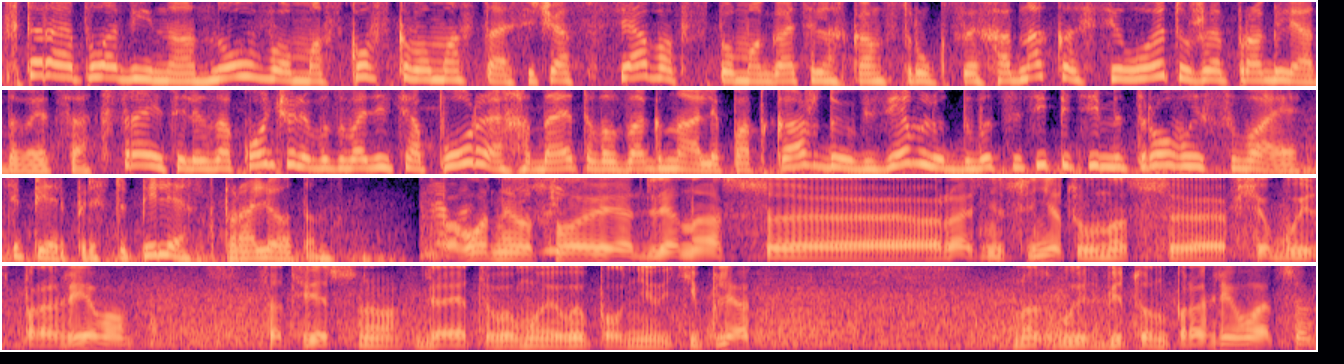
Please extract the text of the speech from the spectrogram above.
Вторая половина нового московского моста сейчас вся во вспомогательных конструкциях. Однако силуэт уже проглядывается. Строители закончили возводить опоры, а до этого загнали под каждую в землю 25-метровые сваи. Теперь приступили к пролетам. Погодные условия для нас э, разницы нет. У нас э, все будет прогревом. Соответственно, для этого мы выполнили тепляк. У нас будет бетон прогреваться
